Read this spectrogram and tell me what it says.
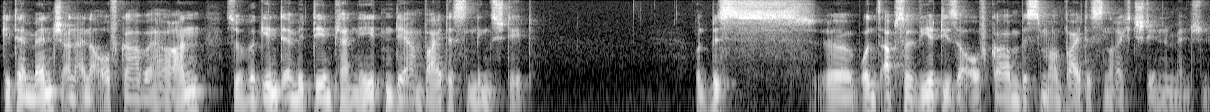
geht der Mensch an eine Aufgabe heran, so beginnt er mit dem Planeten, der am weitesten links steht. Und, bis, äh, und absolviert diese Aufgaben bis zum am weitesten rechts stehenden Menschen.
